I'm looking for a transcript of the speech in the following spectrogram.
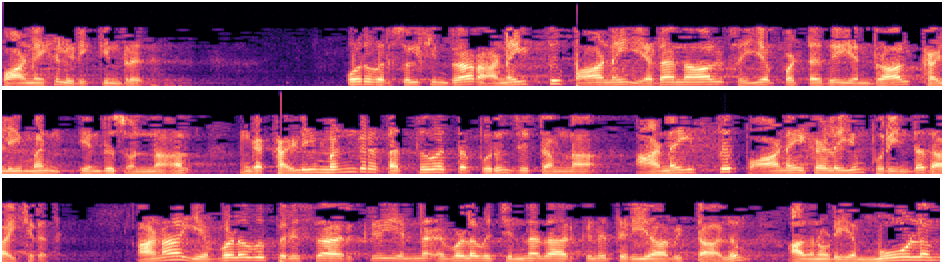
பானைகள் இருக்கின்றது. ஒருவர் சொல்கின்றார் அனைத்து பானை எதனால் செய்யப்பட்டது என்றால் களிமண் என்று சொன்னால் அங்க களிமண்கிற தத்துவத்தை புரிஞ்சிட்டோம்னா அனைத்து பானைகளையும் புரிந்ததாகிறது. ஆனா எவ்வளவு பெருசா இருக்கு என்ன எவ்வளவு சின்னதா இருக்குன்னு தெரியாவிட்டாலும் அதனுடைய மூலம்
